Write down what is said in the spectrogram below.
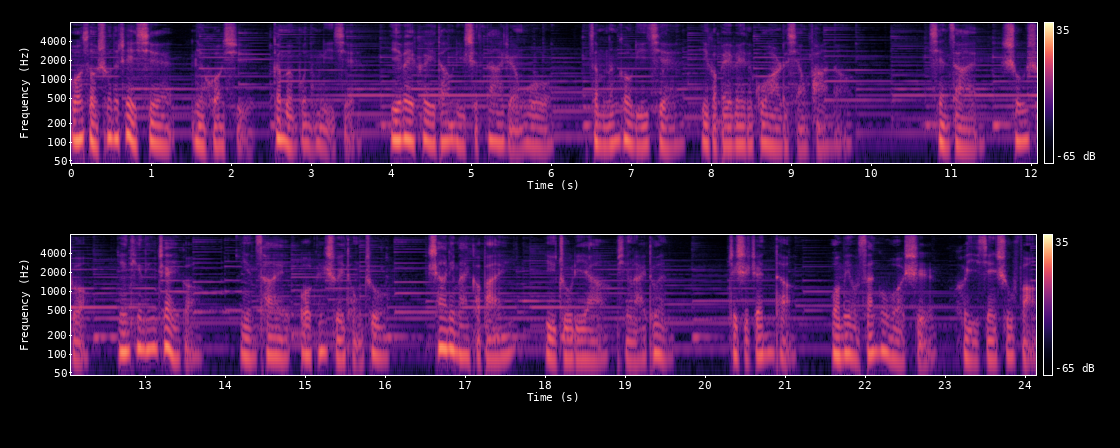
我所说的这些，你或许根本不能理解。一位可以当律师的大人物，怎么能够理解一个卑微的孤儿的想法呢？现在，叔叔，您听听这个。您猜我跟谁同住？莎莉·麦克白与茱莉亚·平莱顿。这是真的。我们有三个卧室。和一间书房。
